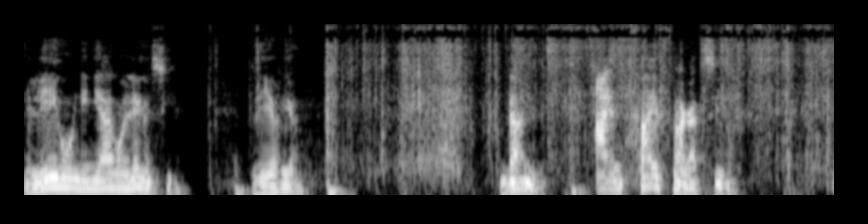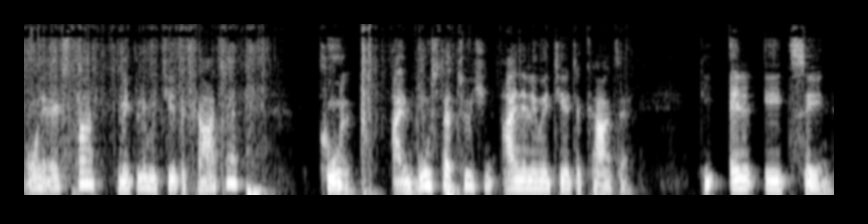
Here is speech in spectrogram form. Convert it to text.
Der Lego Ninjago Legacy Serie. Dann ein Five Magazin. Ohne extra, mit limitierte Karte. Cool. Ein Booster-Tütchen, eine limitierte Karte. Die LE10.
